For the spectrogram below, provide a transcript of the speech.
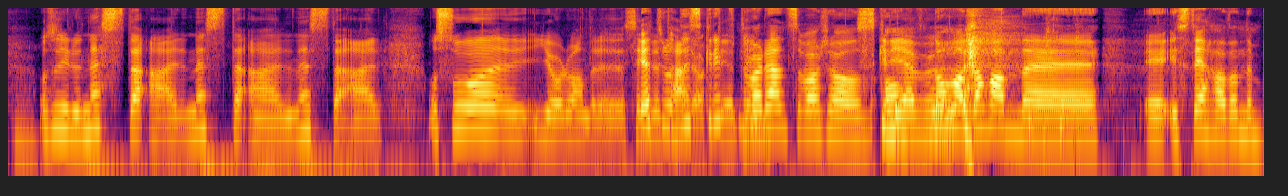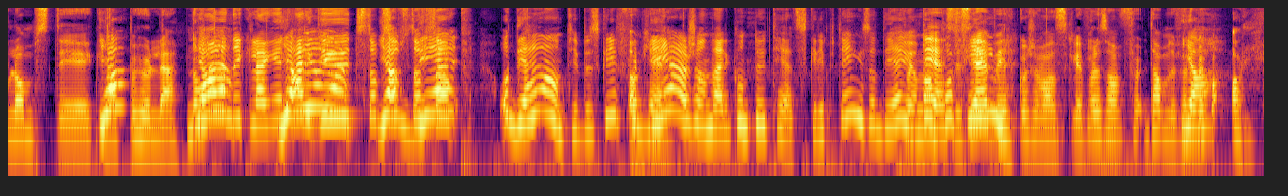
Mm. Og så sier du 'neste er', 'neste er', 'neste er'. Og så eh, gjør du andre Jeg trodde skripten var den som var sånn Skrev- «Åh, Nå hadde han eh, eh, I sted hadde han en blomst i knappehullet. Nå Ja, har han det ikke lenger! ja. Herregud! Stopp, stopp, stopp! stopp. Og det er en annen type skrift, for Ok. det er sånn der kontinuitetsskripting. Så det For gjør det man på syns jeg virker så vanskelig. For det er sånn, da må du følge Ja. med på alt.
